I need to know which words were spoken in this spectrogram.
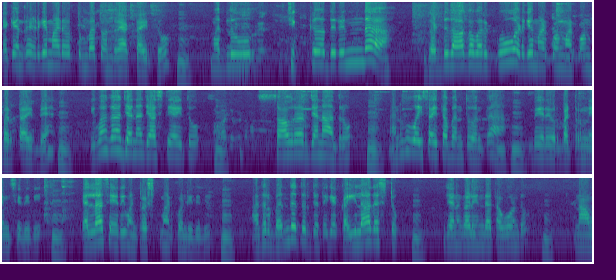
ಯಾಕೆಂದ್ರೆ ಅಡುಗೆ ಮಾಡೋರು ತುಂಬಾ ತೊಂದರೆ ಆಗ್ತಾ ಇತ್ತು. ಮೊದಲು ಚಿಕ್ಕದ್ರಿಂದ ದೊಡ್ಡದಾಗೋವರೆಗೂ ಅಡುಗೆ ಮಾಡ್ಕೊಂಡು ಮಾಡ್ಕೊಂಡು ಬರ್ತಾ ಇದ್ದೆ. ಇವಾಗ ಜನ ಜಾಸ್ತಿ ಆಯ್ತು. ಸಾವಿರಾರು ಜನ ಆದ್ರು. ನನಗೂ ವಯಸ್ಸಾಯ್ತಾ ಬಂತು ಅಂತ ಬೇರೆಯವ್ರ ಭಟ್ರ ನೇಮಿಸಿದೀವಿ. ಎಲ್ಲಾ ಸೇರಿ ಒಂದು ಟ್ರಸ್ಟ್ ಮಾಡ್ಕೊಂಡಿದೀವಿ. ಅದ್ರ ಬಂದದ್ರ ಜೊತೆಗೆ ಕೈಲಾದಷ್ಟು ಜನಗಳಿಂದ ತಗೊಂಡು ನಾವು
